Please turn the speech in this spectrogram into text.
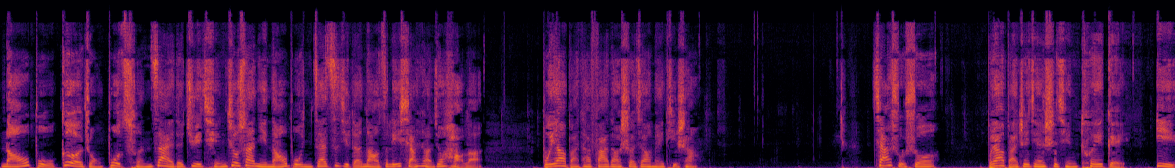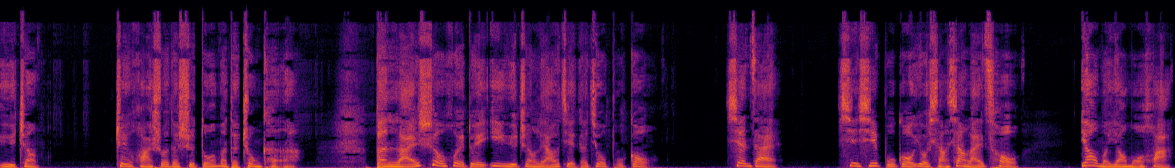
脑补各种不存在的剧情。就算你脑补，你在自己的脑子里想想就好了。不要把它发到社交媒体上。家属说：“不要把这件事情推给抑郁症。”这话说的是多么的中肯啊！本来社会对抑郁症了解的就不够，现在信息不够，又想象来凑，要么妖魔化，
